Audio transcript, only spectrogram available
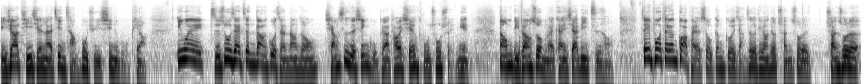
你就要提前来进场布局新的股票，因为指数在震荡的过程当中，强势的新股票它会先浮出水面。那我们比方说，我们来看一下例子哈，这一波在刚挂牌的时候，跟各位讲这个地方就传说了，传说了。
